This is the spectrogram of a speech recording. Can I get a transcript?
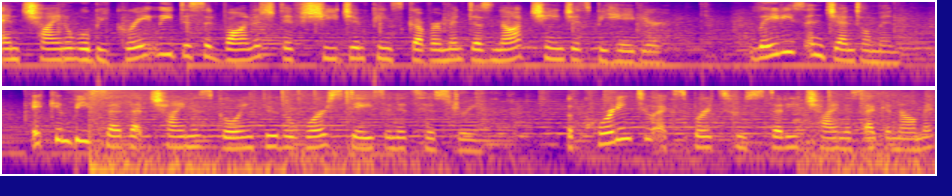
and China will be greatly disadvantaged if Xi Jinping's government does not change its behavior. Ladies and gentlemen, it can be said that China is going through the worst days in its history. According to experts who study China's economic,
